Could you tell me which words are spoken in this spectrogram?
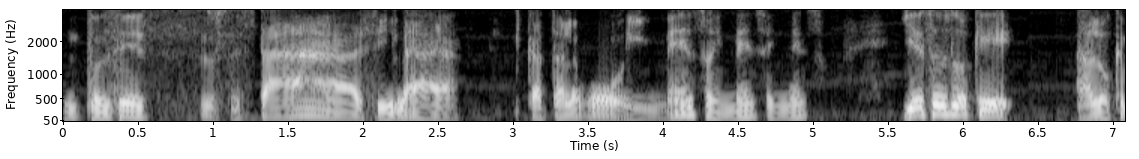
Entonces pues, está así la, catálogo inmenso, inmenso, inmenso. Y eso es lo que a lo que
